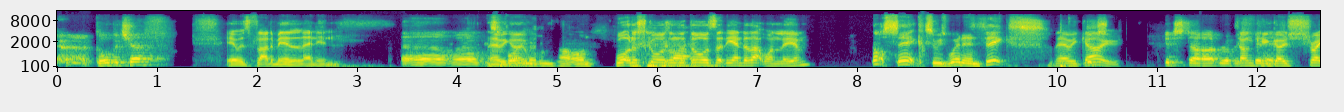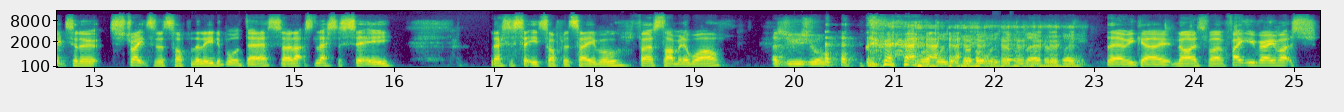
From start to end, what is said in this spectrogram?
Uh, Gorbachev. It was Vladimir Lenin. Oh, well. There we go. Disappointed with That one. What are the scores on the doors at the end of that one, Liam? Not six, so he's winning. Six. There we go. Good start. Rubbish Duncan finish. goes straight to the straight to the top of the leaderboard there. So that's Leicester City. Leicester City top of the table. First time in a while. as usual. We're always, we're always there, we? there we go. Nice one. Thank you very much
